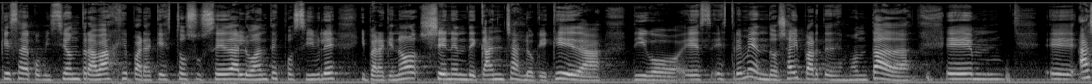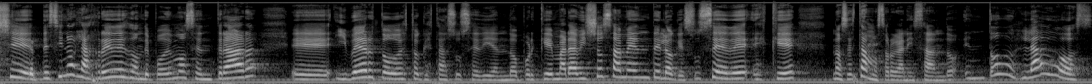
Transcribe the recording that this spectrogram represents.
que esa comisión trabaje para que esto suceda lo antes posible y para que no llenen de canchas lo que queda. Digo, es, es tremendo, ya hay partes desmontadas. Eh, eh, Aye, decinos las redes donde podemos entrar eh, y ver todo esto que está sucediendo, porque maravillosamente lo que sucede es que nos estamos organizando. En todos lados,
